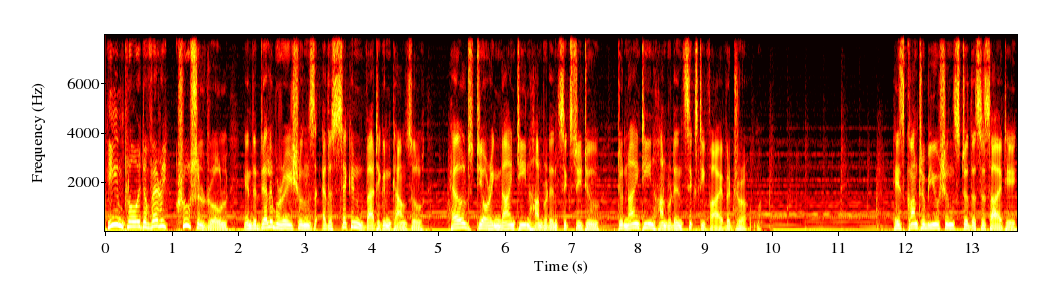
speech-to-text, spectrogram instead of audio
He employed a very crucial role in the deliberations at the Second Vatican Council held during 1962 to 1965 at Rome. His contributions to the society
